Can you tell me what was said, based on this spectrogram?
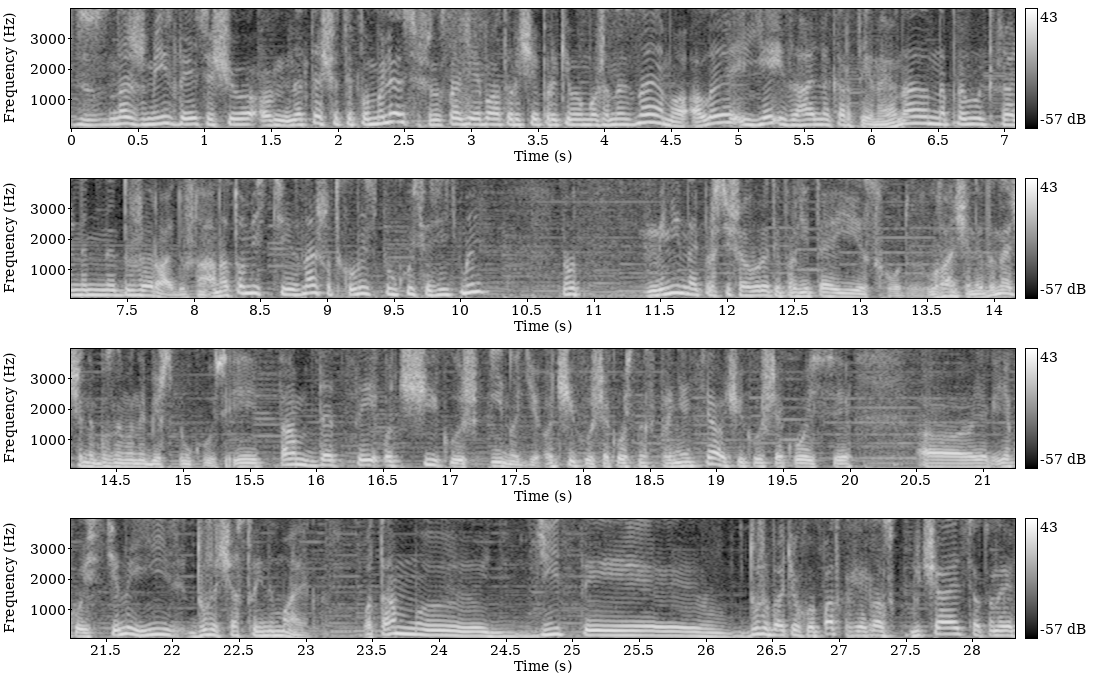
знаєш, мені здається, що не те, що ти помиляєшся, що насправді є багато речей, про які ми може не знаємо, але є і загальна картина. І вона на превеликий жаль не дуже райдушна. А натомість, знаєш, от коли спілкуюся з дітьми, ну Мені найпростіше говорити про дітей Сходу, Луганщини, Донеччини, бо з ними найбільш спілкуюся. І там, де ти очікуєш іноді, очікуєш якогось несприйняття, очікуєш якоїсь е, якоїсь стіни, її дуже часто і немає якраз. Бо там е, діти в дуже багатьох випадках якраз включаються, от вони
